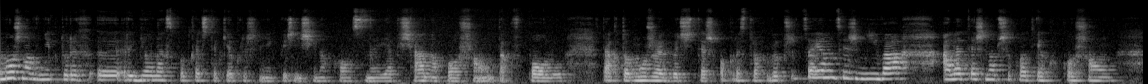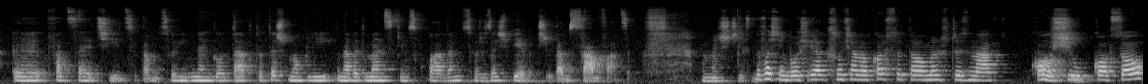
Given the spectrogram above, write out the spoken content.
można w niektórych y, regionach spotkać takie określenie jak pieśni sianokosne, jak siano koszą, tak w polu. Tak to może być też okres trochę wyprzedzający żniwa, ale też na przykład jak koszą faceci, czy tam co innego, tak, to też mogli nawet męskim składem coś zaśpiewać, czy tam sam facet, mężczyzna. No właśnie, bo jak są sianokosy, to mężczyzna kosił Kosi. kosą,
